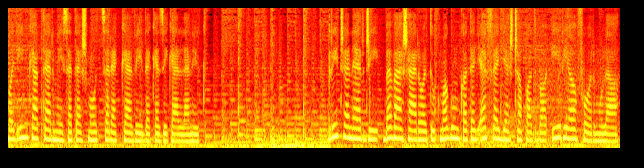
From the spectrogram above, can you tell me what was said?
vagy inkább természetes módszerekkel védekezik ellenük. Rich Energy, bevásároltuk magunkat egy F1-es csapatba, írja a formula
